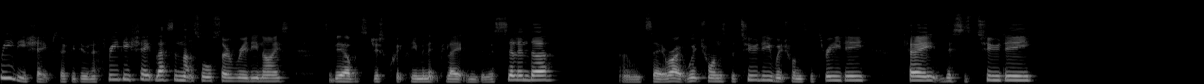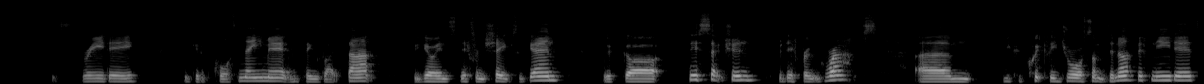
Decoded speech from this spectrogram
3D shapes. So if you're doing a 3D shape lesson, that's also really nice to be able to just quickly manipulate and do a cylinder. And we'd say, right, which one's the 2D, which one's the 3D? Okay, this is 2D. It's 3D. We could, of course, name it and things like that. If we go into different shapes again, we've got this section for different graphs. Um, you could quickly draw something up if needed.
